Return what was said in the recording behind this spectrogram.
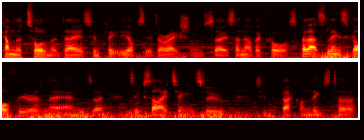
come the tournament day, it's completely opposite direction, so it's another course. But that's links golf for you, isn't it? And uh, it's exciting to, to be back on links turf.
